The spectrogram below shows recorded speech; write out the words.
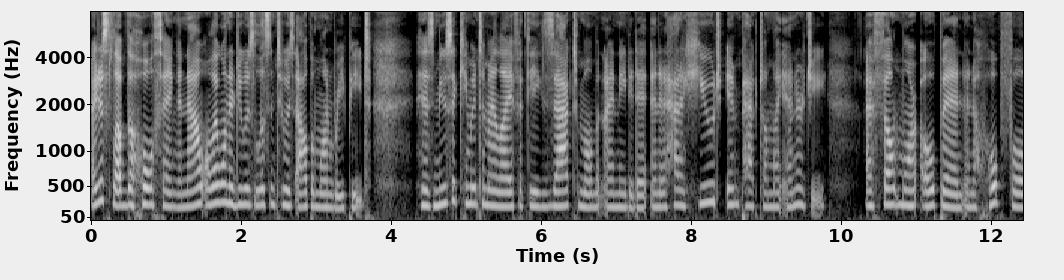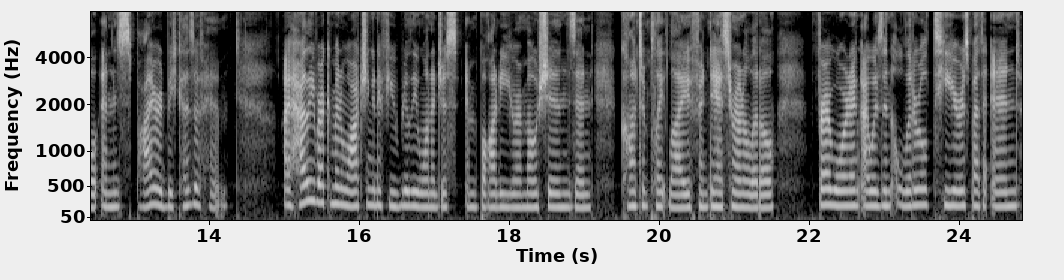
I just love the whole thing, and now all I want to do is listen to his album on repeat. His music came into my life at the exact moment I needed it, and it had a huge impact on my energy. I felt more open and hopeful and inspired because of him. I highly recommend watching it if you really want to just embody your emotions and contemplate life and dance around a little. Fair warning, I was in literal tears by the end.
